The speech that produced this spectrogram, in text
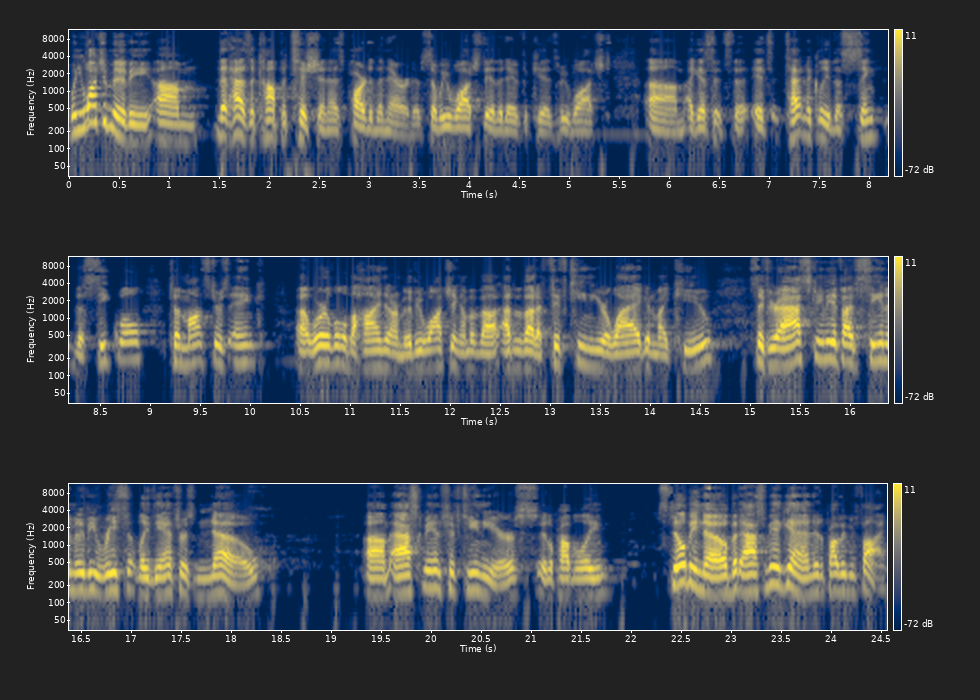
When you watch a movie um, that has a competition as part of the narrative, so we watched the other day with the kids, we watched, um, I guess it's the it's technically the sync, the sequel to Monsters Inc. Uh, we're a little behind in our movie watching. I'm about, I have about a 15 year lag in my queue. So if you're asking me if I've seen a movie recently, the answer is no. Um, ask me in 15 years. It'll probably still be no, but ask me again. It'll probably be fine.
